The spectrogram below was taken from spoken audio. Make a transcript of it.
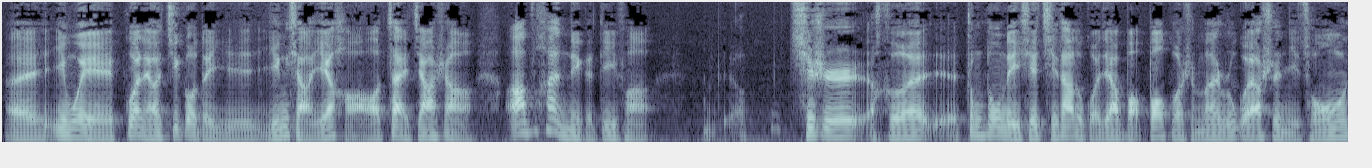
呃，因为官僚机构的影响也好，再加上阿富汗那个地方。其实和中东的一些其他的国家，包包括什么，如果要是你从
